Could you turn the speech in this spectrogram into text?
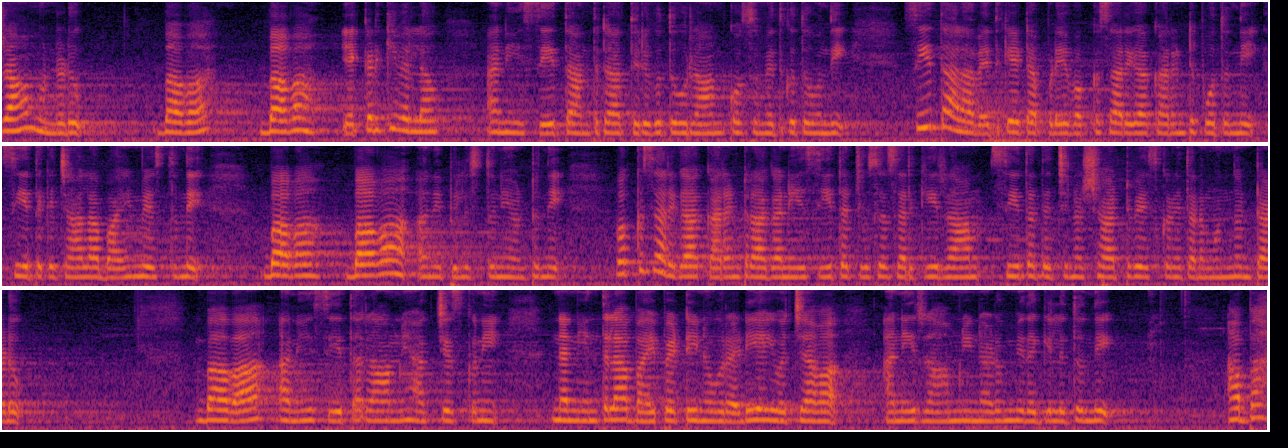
రామ్ ఉండడు. బావా బావా ఎక్కడికి వెళ్ళావు? అని సీత అంతటా తిరుగుతూ రామ్ కోసం వెతుకుతూ ఉంది. సీత అలా వెతికేటప్పుడే ఒక్కసారిగా కరెంటు పోతుంది. సీతకి చాలా భయం వేస్తుంది. బావా బావా అని పిలుస్తూనే ఉంటుంది. ఒక్కసారిగా కరెంట్ రాగానే సీత చూసేసరికి రామ్ సీత తెచ్చిన షర్ట్ వేసుకుని తన ముందుంటాడు. బావా అని సీత రామ్ని హక్ చేసుకుని నన్ను ఇంతలా భయపెట్టి నువ్వు రెడీ అయి వచ్చావా అని రామ్ని నడుం మీద గిల్లుతుంది. అబ్బా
